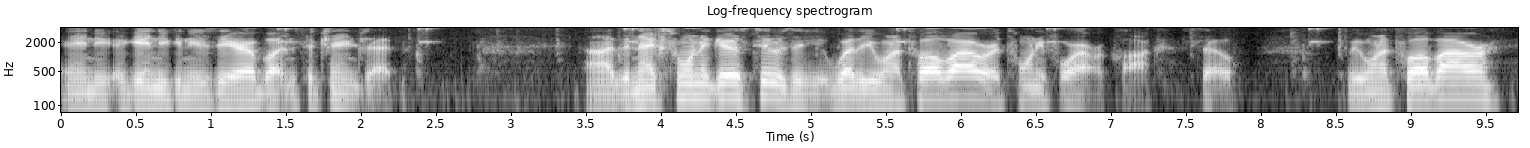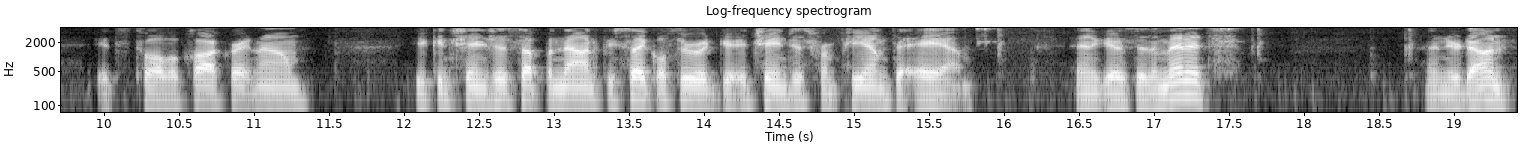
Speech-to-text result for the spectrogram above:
And you, again, you can use the arrow buttons to change that. Uh, the next one it goes to is whether you want a 12 hour or a 24 hour clock. So we want a 12 hour. It's 12 o'clock right now. You can change this up and down. If you cycle through it, it changes from PM to AM. And it goes to the minutes, and you're done.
